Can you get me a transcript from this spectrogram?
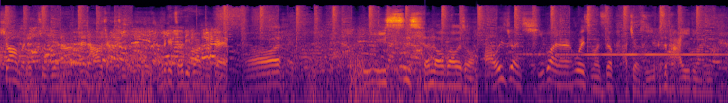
希望我们的主角呢可以拿到奖金，我们就可以折抵报名费。哦。一一四层楼，不知道为什么。好，我一直觉得很奇怪呢，为什么只有爬九十一，不是爬一零一？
